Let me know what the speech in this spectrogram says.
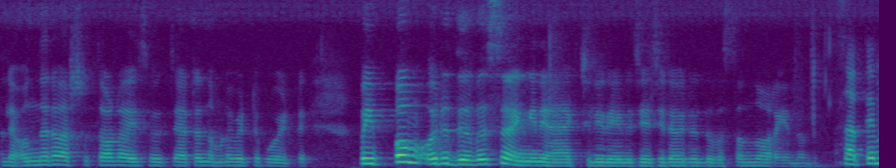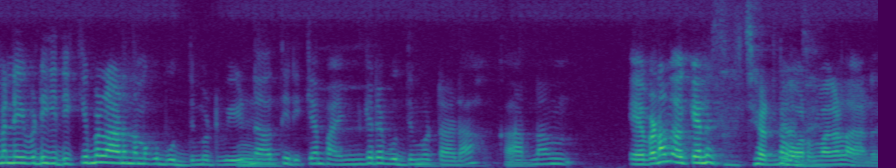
അല്ലെ ഒന്നര വർഷത്തോളമായി സുഹൃത്തേട്ടൻ നമ്മൾ വിട്ടു പോയിട്ട് അപ്പൊ ഇപ്പം ഒരു ദിവസം എങ്ങനെയാ ആക്ച്വലി രേണു ചേച്ചിയുടെ ഒരു ദിവസം എന്ന് പറയുന്നത്? സത്യം പറഞ്ഞാൽ ഇവിടെ ഇരിക്കുമ്പോഴാണ് നമുക്ക് ബുദ്ധിമുട്ട്. വീടിനകത്ത് ഇരിക്കാൻ ഭയങ്കര ബുദ്ധിമുട്ടാടാ. കാരണം എവിടെ നോക്കിയാലും സൂചിച്ചേട്ടന്റെ ഓർമ്മകളാണ്.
